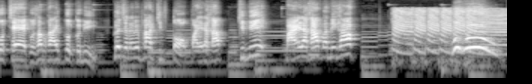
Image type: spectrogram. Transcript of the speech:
กดแชร์กดซับสไครต์กดกระดิ่ง เพื่อจะได้ไม่พลาดคลิปต่อไปนะครับ คลิปนี้ไปแล้วครับ วันนี้ครับ Woohoo!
